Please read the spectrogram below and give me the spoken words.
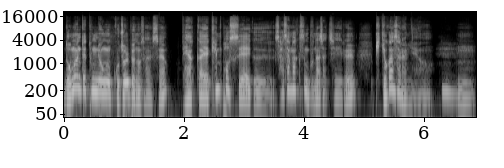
노무현 대통령은 고졸 변호사였어요. 대학가의 캠퍼스의 그 사상학습 문화 자체를 비껴간 사람이에요. 음. 음.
